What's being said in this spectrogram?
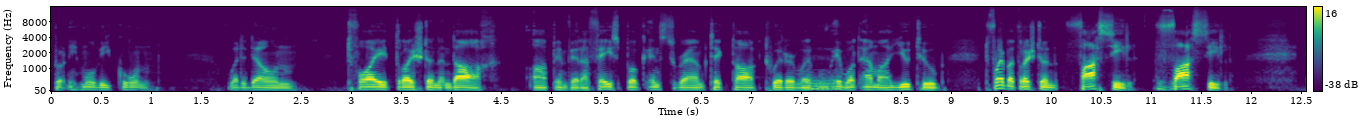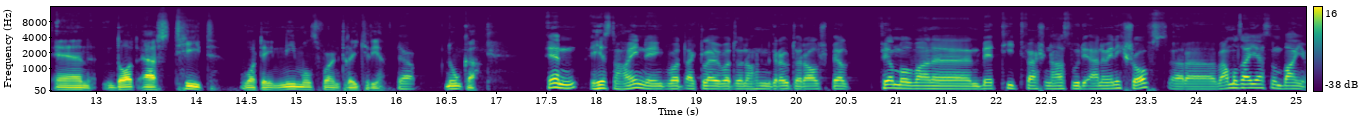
weet niet meer wie ik kon, waar die doen twee, drie stunden een dag op entweder Facebook, Instagram, TikTok, Twitter, wat, wat immer, YouTube. Twee bij drie stunden facil, facil. En dat is tijd wat die niemals voor een trek kriegen. Ja. Nunca. En hier is nog een ding wat ik geloof wat er nog een grote rol speelt. Veelmaal wanneer een bed tijd fashion hast, wo du eine wenig schaffst, oder uh, wanneer zei je eerst een banjo?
